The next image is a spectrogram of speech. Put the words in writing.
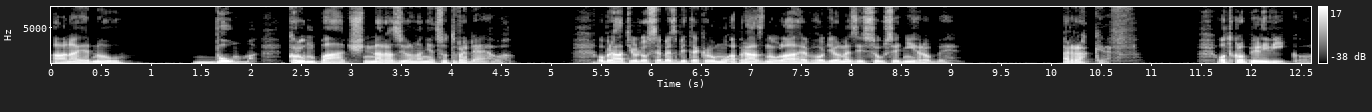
A najednou... Bum! Krumpáč narazil na něco tvrdého. Obrátil do sebe zbytek rumu a prázdnou láhev hodil mezi sousední hroby. Rakev. Odklopili víko.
